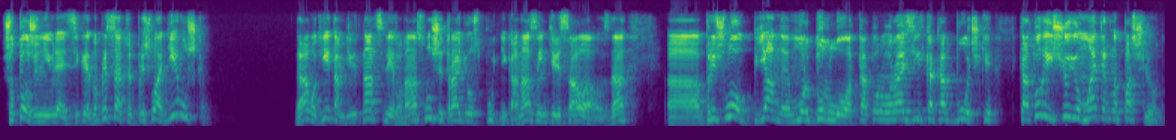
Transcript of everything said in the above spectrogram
Что тоже не является секретом. Но представьте, вот пришла девушка, да, вот ей там 19 лет, вот она слушает радио «Спутник», она заинтересовалась, да, а, пришло пьяное мордурло, от которого разит, как от бочки, который еще ее матерно пошлет.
